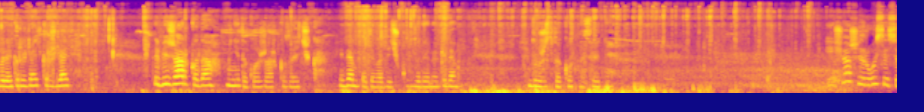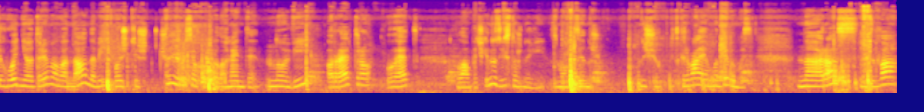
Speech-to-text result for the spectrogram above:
Буде кружлять, кружлять. Тобі жарко, да? Мені також жарко, зайчик. Ідемо пити водичку в будинок, ідемо. Дуже спекотно сьогодні. І що ж Іруся сьогодні отримала на новій пошті? Що Іруся купила? Гляньте, нові ретро LED лампочки. Ну, звісно ж, нові. З магазину ж. Ну що, відкриваємо, дивимось. На раз, два,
